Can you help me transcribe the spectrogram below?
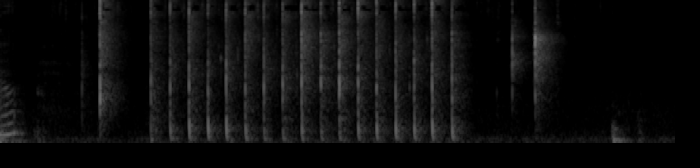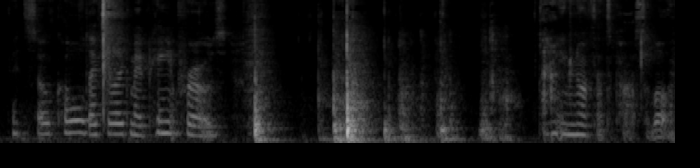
Oh. It's so cold. I feel like my paint froze. I don't even know if that's possible.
